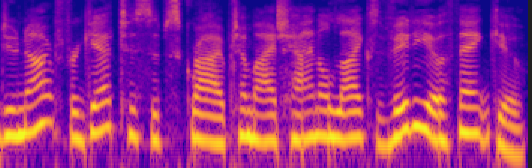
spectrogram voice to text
Do not forget to subscribe to my channel likes video thank you.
